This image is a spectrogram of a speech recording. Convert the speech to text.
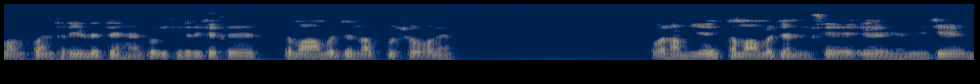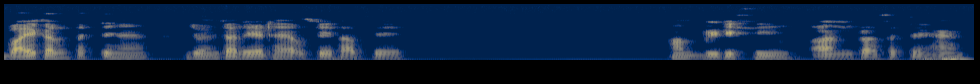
वन पॉइंट थ्री लेते हैं तो इसी तरीके से तमाम वर्जन आपको शो हो रहे हैं। और हम ये तमाम वर्जन से, यानी कि बाय कर सकते हैं। जो इनका रेट है, उसके हिसाब से हम BTC अर्न कर सकते हैं।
